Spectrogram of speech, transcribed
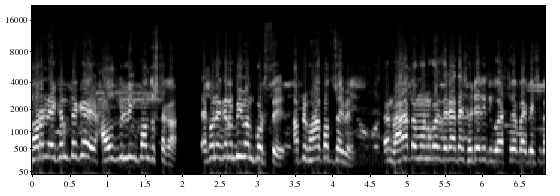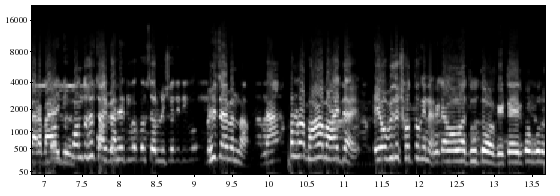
ধরেন এখান থেকে হাউস বিল্ডিং পঞ্চাশ টাকা। এখন এখানে বিমান পড়ছে। আপনি ভাড়া কত চাইবেন? কারণ ভাড়া তো মনে করেন যেটা দেয় সেটাই দিব। আর থেকে বেশি ভাড়া বাড়াই দিব। পঞ্চাশে চাইবে। দিব কেউ চল্লিশে দিব। বেশি চাইবেন না? না। ভাড়া বাড়াই দেয়। এই অভিযোগ সত্য কিনা? এটা আমার দুদক এটা এরকম কোনো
